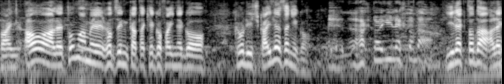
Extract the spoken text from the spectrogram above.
Fajnie. O, ale tu mamy rodzynka takiego fajnego króliczka. Ile za niego? A kto ile kto da? Ile kto da? Ale,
